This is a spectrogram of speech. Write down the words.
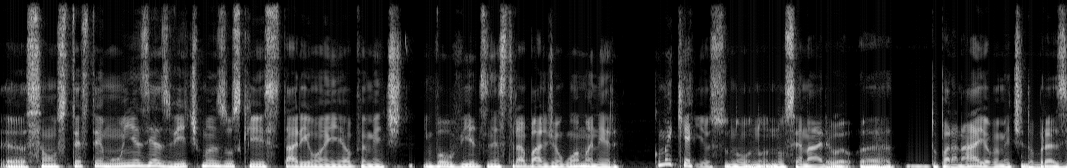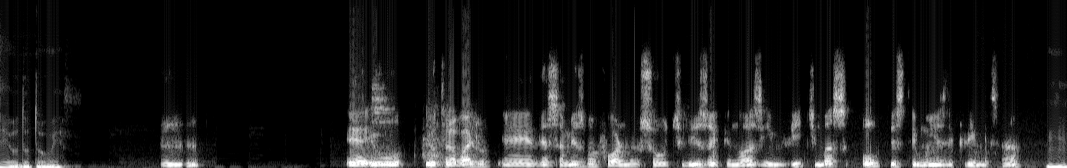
eh, são os testemunhas e as vítimas os que estariam aí, obviamente, envolvidos nesse trabalho de alguma maneira. Como é que é isso no, no, no cenário uh, do Paraná e, obviamente, do Brasil, doutor Rui? Uhum. É, eu, eu trabalho é, dessa mesma forma. Eu só utilizo a hipnose em vítimas ou testemunhas de crimes. Né? Uhum.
